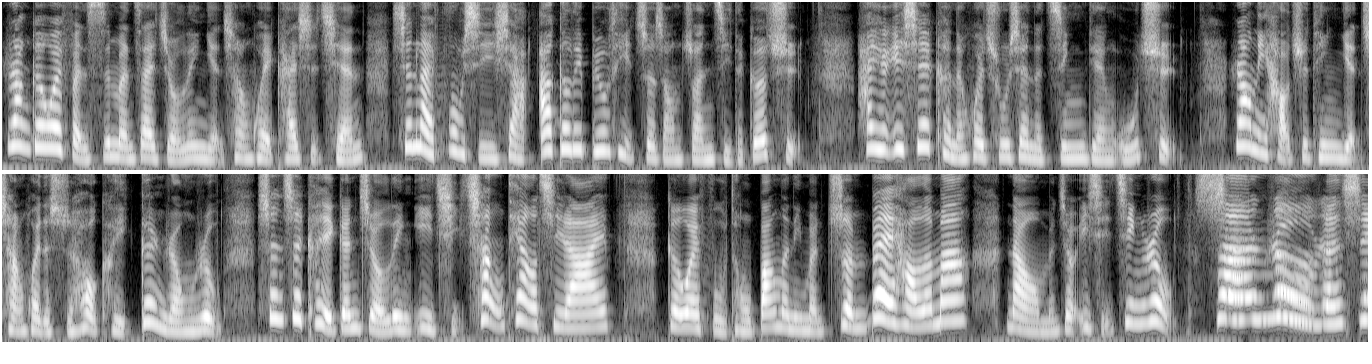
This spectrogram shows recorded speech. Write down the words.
让各位粉丝们在 Jolin 演唱会开始前，先来复习一下《Ugly Beauty》这张专辑的歌曲，还有一些可能会出现的经典舞曲，让你好去听演唱会的时候可以更融入，甚至可以跟 Jolin 一起唱跳起来。各位斧头帮的你们准备备好了吗？那我们就一起进入深入人心。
